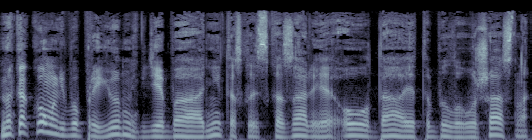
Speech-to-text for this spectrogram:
на каком-либо приеме, где бы они, так сказать, сказали, о, да, это было ужасно.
